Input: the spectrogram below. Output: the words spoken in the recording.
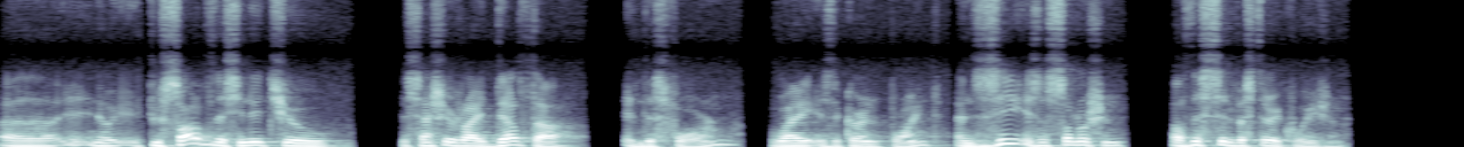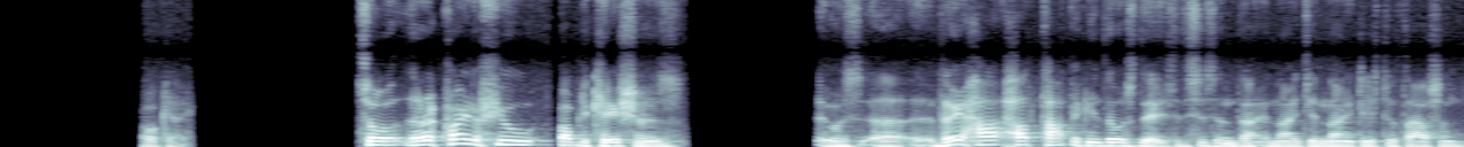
uh, you know, to solve this, you need to essentially write delta in this form. Y is the current point, and Z is a solution of this Sylvester equation. Okay. So there are quite a few publications. It was a very hot, hot topic in those days. This is in the 1990s, 2000.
